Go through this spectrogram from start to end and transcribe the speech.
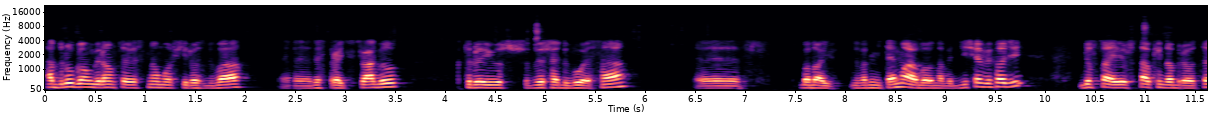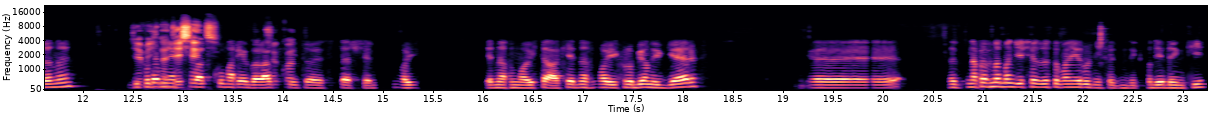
A drugą grą to jest No More Heroes 2 yy, Desperate Struggle, który już wyszedł w USA yy, bodaj dwa dni temu, albo nawet dzisiaj wychodzi. Dostaje już całkiem dobre oceny. I 9 podobnie na jak w 10. przypadku Mario Galaxy to jest też jedna z moich, jedna z moich, tak, jedna z moich ulubionych gier. Yy, Na pewno będzie się zdecydowanie różnić od, od jedynki.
